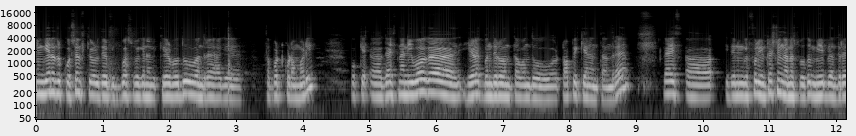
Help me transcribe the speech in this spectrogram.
ನಿಮ್ಗೆ ಏನಾದರೂ ಕ್ವಶನ್ಸ್ ಕೇಳಿದ್ರೆ ಬಿಗ್ ಬಾಸ್ ಬಗ್ಗೆ ನಾನು ಕೇಳ್ಬೋದು. ಅಂದರೆ ಹಾಗೆ ಸಪೋರ್ಟ್ ಕೂಡ ಮಾಡಿ. ಓಕೆ ಗೈಸ್ ನಾನು ಇವಾಗ ಹೇಳಕ್ಕೆ ಬಂದಿರುವಂಥ ಒಂದು ಟಾಪಿಕ್ ಏನಂತ ಅಂದರೆ ಗೈಸ್ ಇದು ನಿಮಗೆ ಫುಲ್ ಇಂಟ್ರೆಸ್ಟಿಂಗ್ ಅನ್ನಿಸ್ಬೋದು. ಮೇ ಬಿ ಅಂದರೆ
